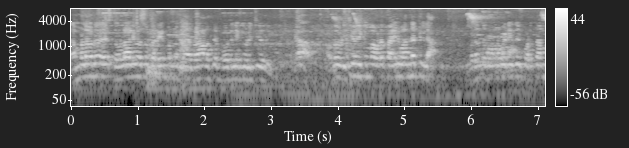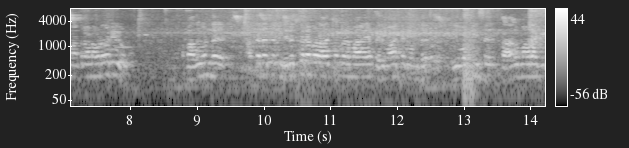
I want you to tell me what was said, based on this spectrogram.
നമ്മളോട് തൊഴിലാളി വന്ന് പറയുമ്പോൾ നമ്മൾ എറണാകുളത്തെ ബോട്ടിലേക്ക് വിളിച്ചു ചോദിക്കും. അവിടെ വിളിച്ചു ചോദിക്കുമ്പോൾ അവിടെ ഫയൽ വന്നിട്ടില്ല. ഇവിടെ നിന്ന് മറുപടി ഇത് കൊടുത്താൽ മാത്രമാണ് അവിടെ വരികയുള്ളൂ അപ്പം അതുകൊണ്ട് അത്തരത്തിൽ നിരുത്തരവാദിത്വപരമായ പെരുമാറ്റം കൊണ്ട് ഈ ഓഫീസ് താറുമാറാക്കി.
